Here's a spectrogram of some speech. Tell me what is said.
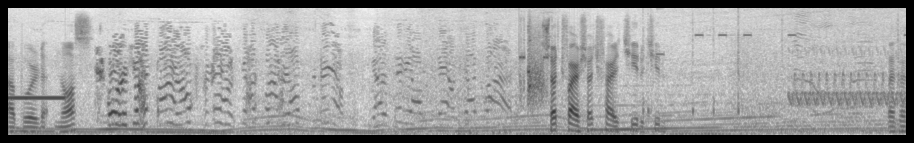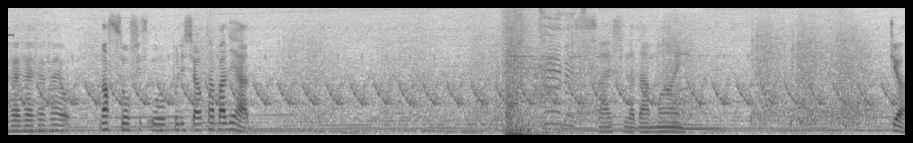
abordar. Nossa, shot fire, shot fire, tiro, tiro. Vai, vai, vai, vai, vai, vai. Nossa, o, o policial tá baleado. Sai, filha da mãe. Aqui, ó.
